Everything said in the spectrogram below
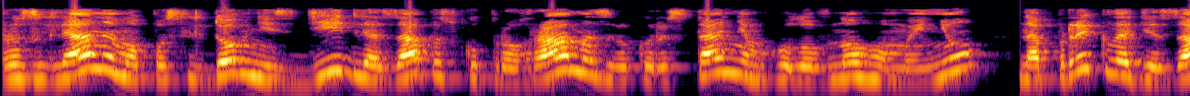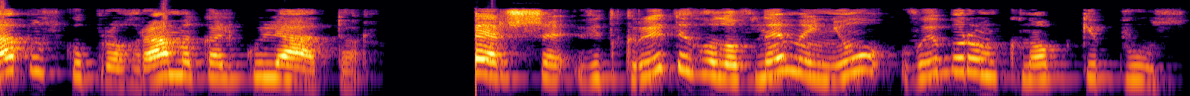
Розглянемо послідовність дій для запуску програми з використанням головного меню на прикладі запуску програми Калькулятор. Перше. Відкрити головне меню вибором кнопки Пуск.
